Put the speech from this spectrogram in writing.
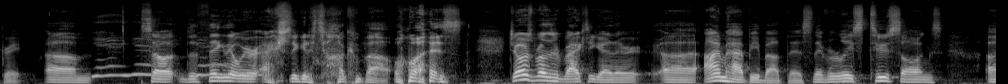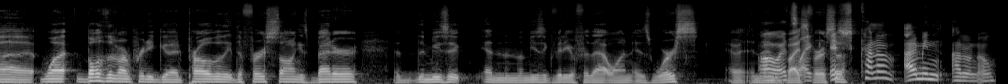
great. Um, Yeah, yeah. so the thing that we were actually going to talk about was Jonas Brothers are back together. Uh, I'm happy about this. They've released two songs. Uh, one, both of them are pretty good. Probably the first song is better. The music and then the music video for that one is worse, uh, and then Oh, it's vice like versa. it's kind of. I mean, I don't know.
